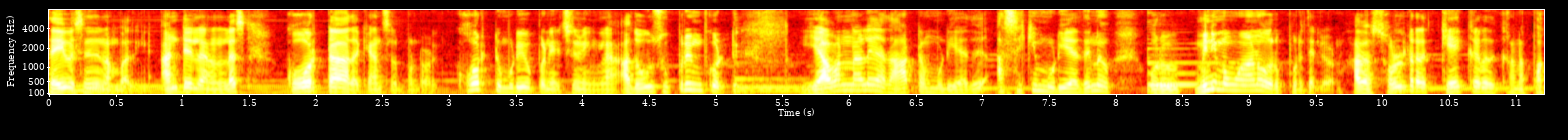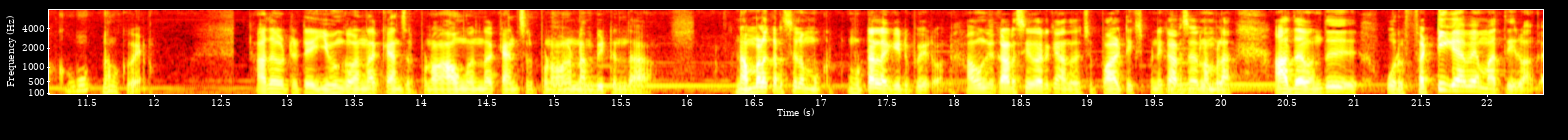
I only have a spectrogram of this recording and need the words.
தயவு செஞ்சு நம்பாதீங்க. அன்டில் அன்லஸ் கோர்ட்டாக அதை கேன்சல் பண்ணுறாங்க கோர்ட்டு முடிவு பண்ணி வச்சுருவீங்களேன் அதுவும் சுப்ரீம் கோர்ட்டு எவனாலே அதை ஆட்ட முடியாது அசைக்க முடியாதுன்னு ஒரு மினிமமான ஒரு புரிதல் வேணும். அதை சொல்கிற கேட்கறதுக்கான பக்குவம் நமக்கு வேணும். அதை விட்டுட்டு இவங்க வந்தால் கேன்சல் பண்ணுவாங்க அவங்க வந்தால் கேன்சல் பண்ணுவாங்க நம்பிட்டு இருந்தா நம்மளை கடைசியில் முக் முட்டாளாக்கிட்டு போயிடுவாங்க. அவங்க கடைசி வரைக்கும் அதை வச்சு பாலிடிக்ஸ் பண்ணி கடைசியில் நம்மளை அதை வந்து ஒரு ஃபட்டிக்காகவே மாற்றிடுவாங்க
